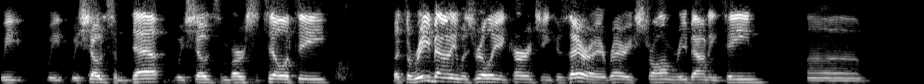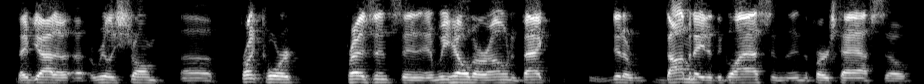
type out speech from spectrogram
we, we, we showed some depth, we showed some versatility, but the rebounding was really encouraging because they're a very strong rebounding team. Um, they've got a, a really strong uh, front court presence, and, and, we held our own. In fact, did a dominated the glass in, in the first half. So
